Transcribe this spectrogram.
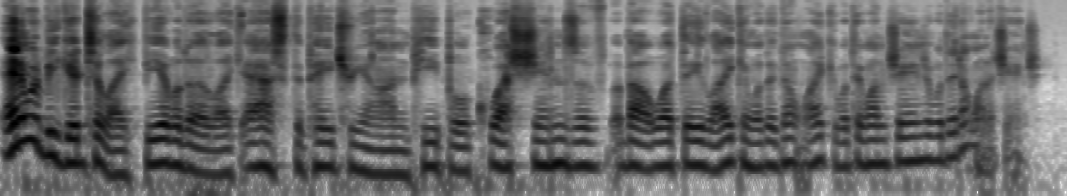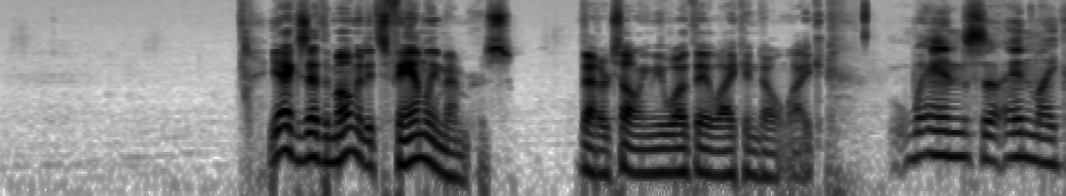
And it would be good to like be able to like ask the Patreon people questions of about what they like and what they don't like and what they want to change and what they don't want to change. Yeah, because at the moment it's family members that are telling me what they like and don't like. And so and like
